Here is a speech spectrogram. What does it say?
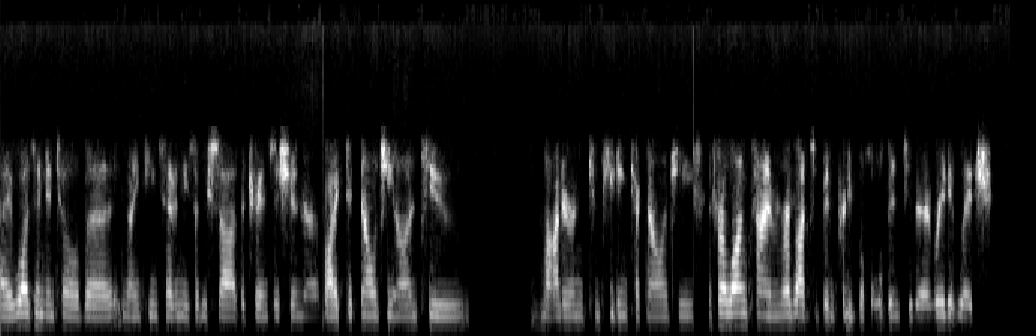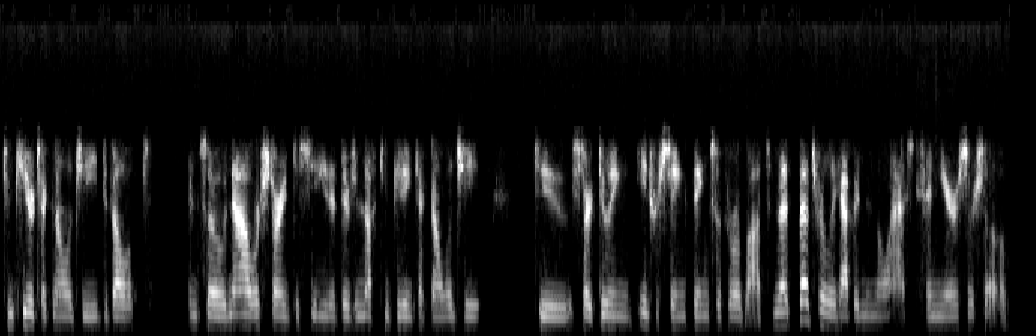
It wasn't until the 1970s that we saw the transition of robotic technology onto modern computing technology. And for a long time, robots have been pretty beholden to the rate at which computer technology developed. And so now we're starting to see that there's enough computing technology to start doing interesting things with robots. And that that's really happened in the last 10 years or so.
